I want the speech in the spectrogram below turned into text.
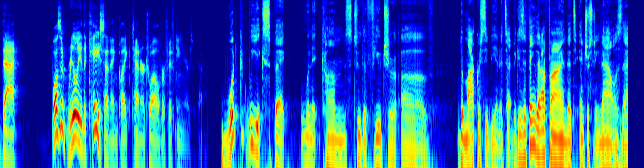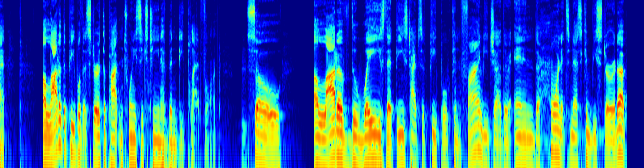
that wasn't really the case. I think like ten or twelve or fifteen years ago. What could we expect when it comes to the future of democracy being attacked? Because the thing that I find that's interesting now is that a lot of the people that stirred the pot in 2016 have been deplatformed. Hmm. So a lot of the ways that these types of people can find each other and the hornet's nest can be stirred up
